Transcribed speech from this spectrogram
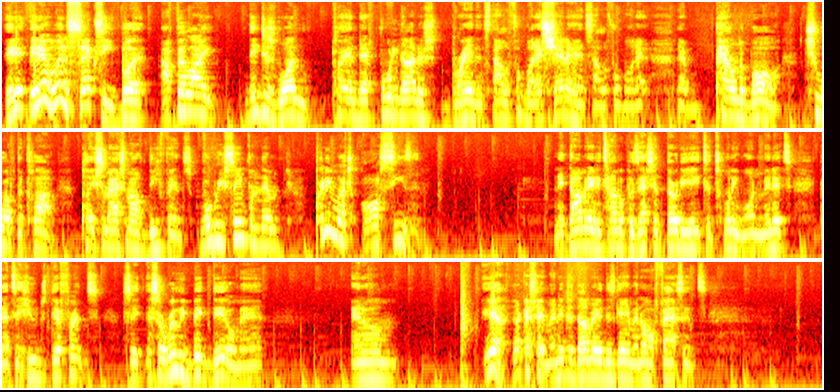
They didn't they didn't win sexy, but I feel like they just won playing that 49ers brand and style of football, that Shanahan style of football, that that pound the ball, chew up the clock, play smash mouth defense. What we've seen from them pretty much all season and they dominated time of possession 38 to 21 minutes. That's a huge difference. So that's a really big deal, man. And um yeah, like I said, man, they just dominated this game in all facets.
